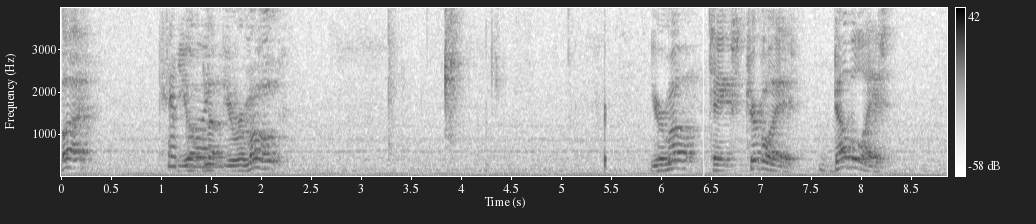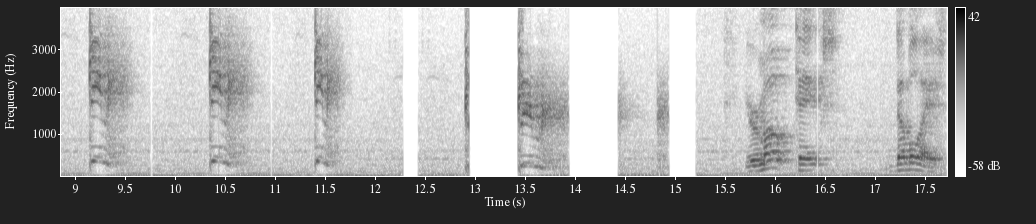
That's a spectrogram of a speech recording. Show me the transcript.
But Triple you open up your remote, your remote takes triple A's, double A's. Your remote takes double A's.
